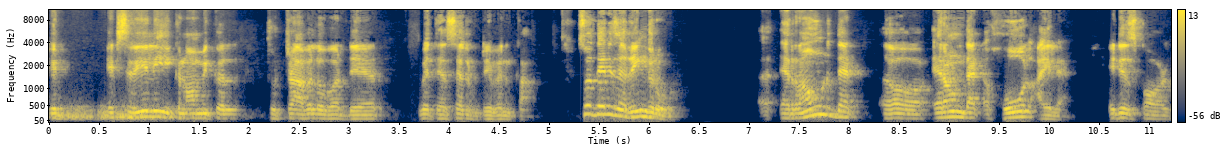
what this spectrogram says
It, it's really economical to travel over there with a self-driven car. So there is a ring road uh, around that uh, around that whole island. It is called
